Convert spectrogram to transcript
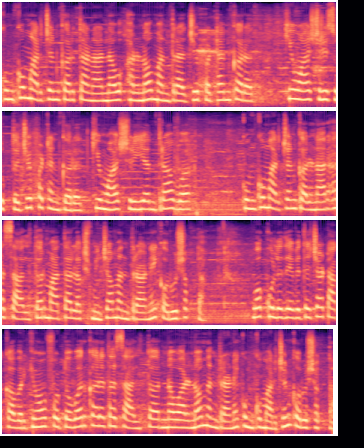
कुंकुमार्चन करताना नव अर्णव मंत्राचे पठण करत किंवा श्रीसुक्तचे पठण करत किंवा श्रीयंत्रावर कुंकुमार्चन करणार असाल तर माता लक्ष्मीच्या मंत्राने करू शकता. व कुलदेवतेच्या टाकावर किंवा फोटोवर करत असाल तर नवार्णव मंत्राने कुंकुमार्चन करू शकता.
